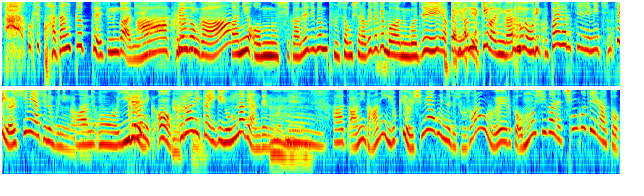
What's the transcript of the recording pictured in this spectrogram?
혹시 과장급 되시는 거 아니에요? 아, 그러신가? 아니, 업무 시간에 지금 불성실하게 저게 뭐 하는 거지? 약간 이런 그치? 느낌 아닌가요? 그러니까 우리 9837님이 진짜 열심히 하시는 분인가 봐요. 아니, 어, 일을. 그러니까, 어, 그렇지. 그러니까 이게 용납이 안 되는 거지. 음. 아, 아니, 나는 이렇게 열심히 하고 있는데 저 사람은 왜 이렇게 업무 시간에 친구들이랑 또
